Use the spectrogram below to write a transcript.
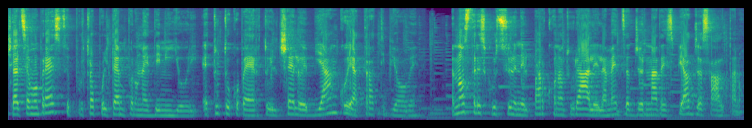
Ci alziamo presto e purtroppo il tempo non è dei migliori, è tutto coperto, il cielo è bianco e a tratti piove. La nostra escursione nel parco naturale e la mezza giornata in spiaggia saltano.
